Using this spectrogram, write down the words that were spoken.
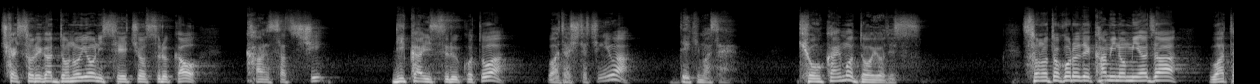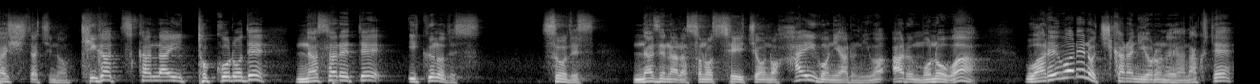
しかしそれがどのように成長するかを観察し、理解することは私たちにはできません。教会も同様です。そのところで神の宮座私たちの気がつかないところでなされていくのです。そうです。なぜならその成長の背後にあるには、あるものは我々の力によるのではなくて、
